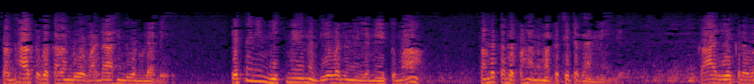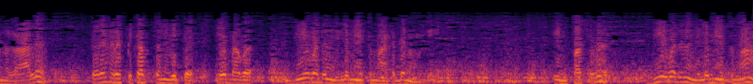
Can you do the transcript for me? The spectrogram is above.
සදාතුක කරඬුව වඩා හිඳවනු ලැබේ. එතනින් නික්මයන දියවඩන නිලමේතුමා සඳකඩ පහන මත සිටගන්නේය. කාර්ය කරවන රාළ පෙරහැර පිටත් වන විට ඒ බව දියවඩන නිලමේතුමාට දැනුනේ. ඉන්පසුව දියවඩන නිලමේතුමා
